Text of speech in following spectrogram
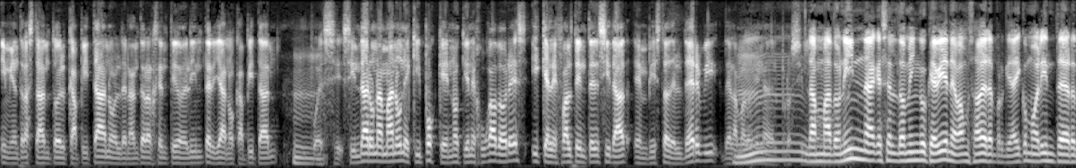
y mientras tanto el capitán o el delantero argentino del Inter, ya no capitán, hmm. pues sin dar una mano a un equipo que no tiene jugadores y que le falta intensidad en vista del derby de la Madonina del hmm, próximo. La Madonina, que es el domingo que viene, vamos a ver, porque ahí como el Inter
